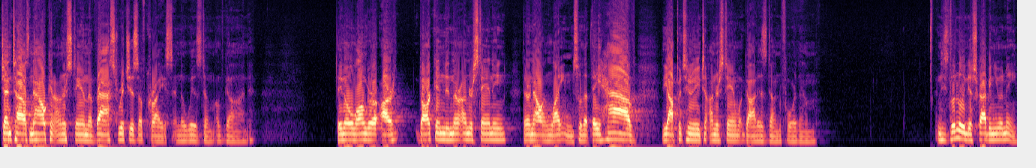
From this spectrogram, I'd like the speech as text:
Gentiles now can understand the vast riches of Christ and the wisdom of God. They no longer are darkened in their understanding, they're now enlightened so that they have the opportunity to understand what God has done for them. And he's literally describing you and me.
